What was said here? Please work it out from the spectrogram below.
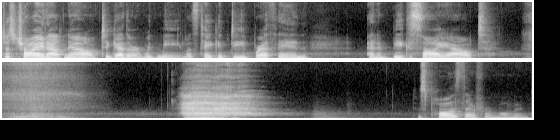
Just try it out now together with me. Let's take a deep breath in and a big sigh out. Just pause there for a moment.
